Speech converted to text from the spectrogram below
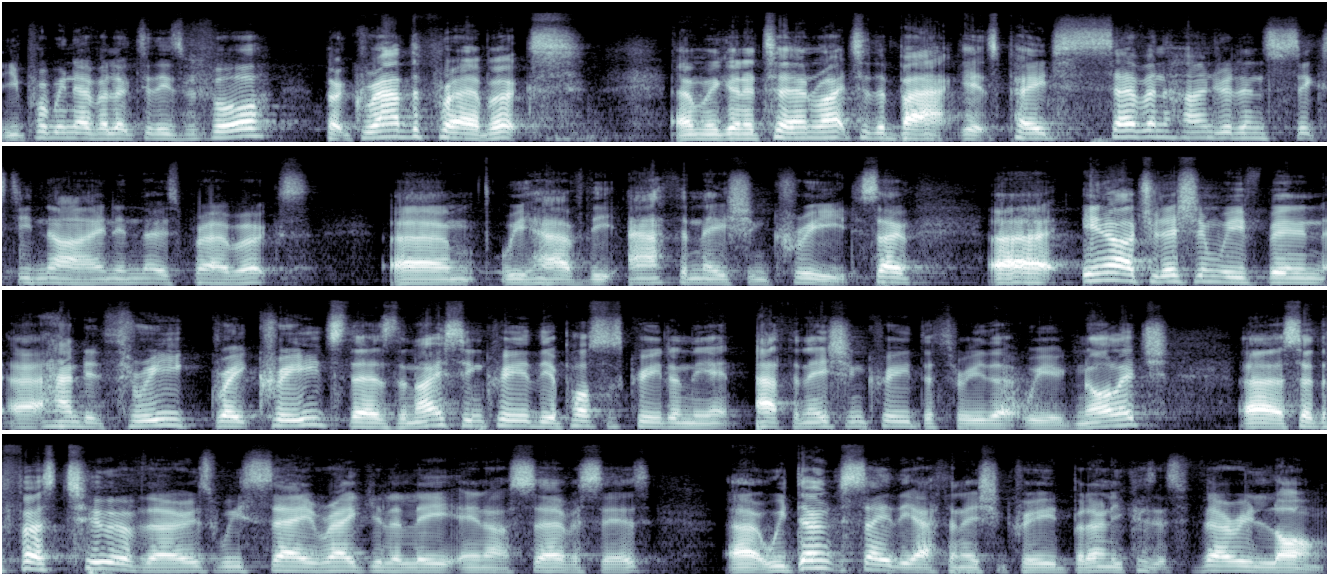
You probably never looked at these before, but grab the prayer books and we're going to turn right to the back. It's page 769 in those prayer books. Um, we have the Athanasian Creed. So, uh, in our tradition, we've been uh, handed three great creeds. There's the Nicene Creed, the Apostles' Creed, and the Athanasian Creed, the three that we acknowledge. Uh, so, the first two of those we say regularly in our services. Uh, we don't say the Athanasian Creed, but only because it's very long.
